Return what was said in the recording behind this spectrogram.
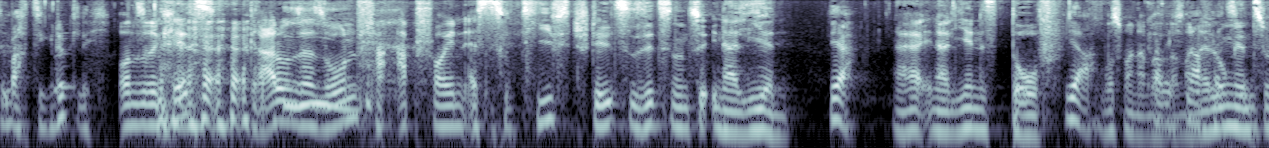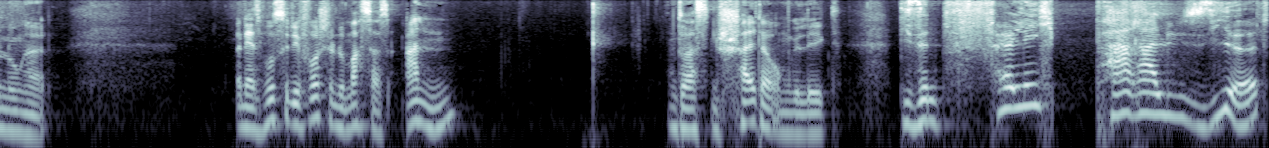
Sie macht sie glücklich. Unsere Kids, gerade unser Sohn, verabscheuen es zutiefst, still zu sitzen und zu inhalieren. Ja. Naja, inhalieren ist doof. Ja, Muss man aber, wenn man eine. Lungenentzündung hat. Und jetzt musst du dir vorstellen, du machst das an und du hast einen Schalter umgelegt. Die sind völlig paralysiert,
